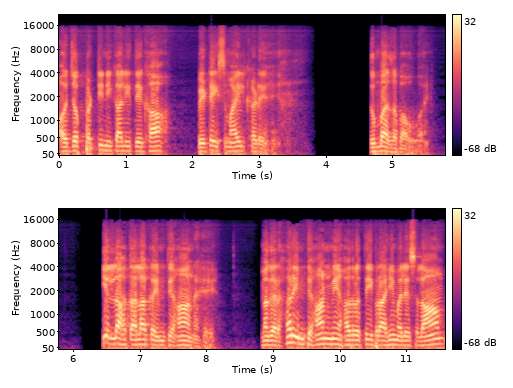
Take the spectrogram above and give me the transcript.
और जब पट्टी निकाली, देखा बेटे इस्माइल खड़े हैं। दुम्बा जबा हुआ है। ये अल्लाह ताला का इम्तिहान है। मगर हर इम्तिहान में हज़रत इब्राहिम सलाम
